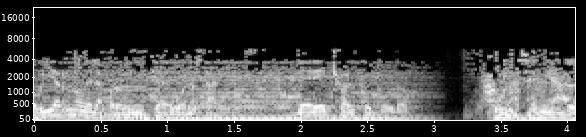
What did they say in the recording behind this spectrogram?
Gobierno de la provincia de Buenos Aires. Derecho al futuro. Una señal.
